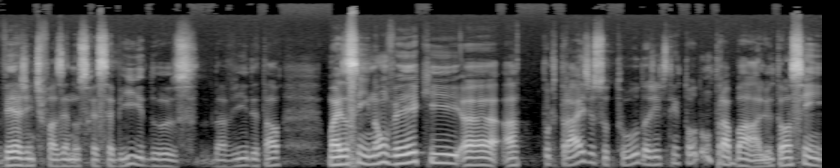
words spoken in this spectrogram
vê a gente fazendo os recebidos da vida e tal. Mas, assim, não vê que é, a- por trás disso tudo a gente tem todo um trabalho. Então, assim,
